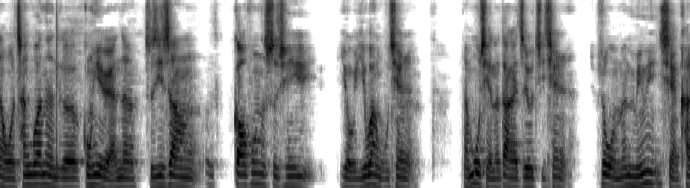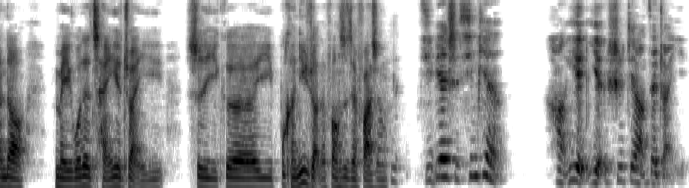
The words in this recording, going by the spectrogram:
那我参观的那个工业园呢，实际上高峰的时期有一万五千人，那目前呢大概只有几千人。就是我们明显看到美国的产业转移是一个以不可逆转的方式在发生。即便是芯片行业也是这样在转移。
